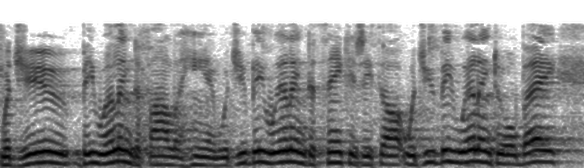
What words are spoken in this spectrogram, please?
Would you be willing to follow Him? Would you be willing to think as He thought? Would you be willing to obey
